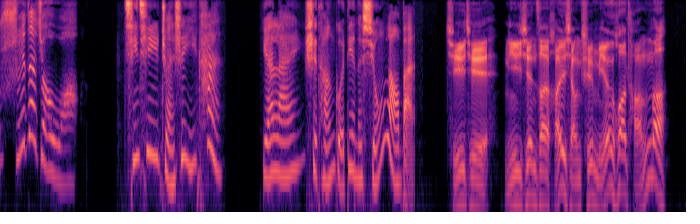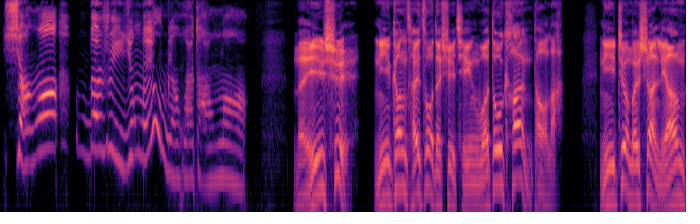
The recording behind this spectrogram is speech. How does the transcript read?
谁在叫我？琪琪转身一看，原来是糖果店的熊老板。琪琪，你现在还想吃棉花糖吗？想啊，但是已经没有棉花糖了。没事，你刚才做的事情我都看到了。你这么善良，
